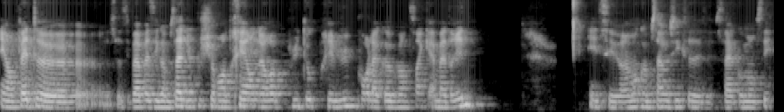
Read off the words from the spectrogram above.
Et en fait, euh, ça s'est pas passé comme ça. Du coup, je suis rentrée en Europe plus tôt que prévu pour la COP25 à Madrid. Et c'est vraiment comme ça aussi que ça a commencé.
